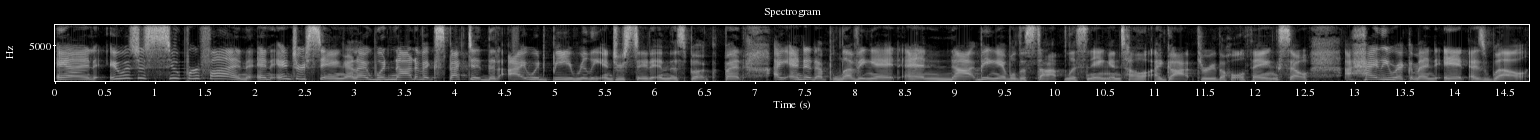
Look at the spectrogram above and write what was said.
And it was just super fun and interesting. And I would not have expected that I would be really interested in this book, but I ended up loving it and not being able to stop listening until I got through the whole thing. So I highly recommend it as well.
